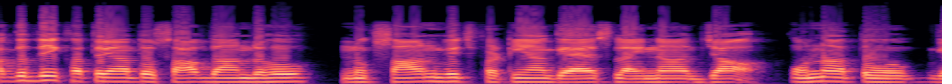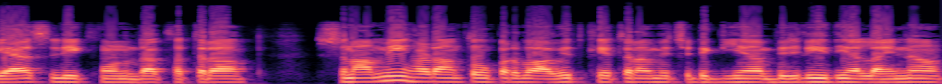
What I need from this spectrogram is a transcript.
ਅੱਗ ਦੇ ਖਤਰਿਆਂ ਤੋਂ ਸਾਵਧਾਨ ਰਹੋ। ਨੁਕਸਾਨ ਵਿੱਚ ਫਟੀਆਂ ਗੈਸ ਲਾਈਨਾਂ ਜਾਂ ਉਹਨਾਂ ਤੋਂ ਗੈਸ ਲੀਕ ਹੋਣ ਦਾ ਖਤਰਾ, ਸੁਨਾਮੀ ਹੜ੍ਹਾਂ ਤੋਂ ਪ੍ਰਭਾਵਿਤ ਖੇਤਰਾਂ ਵਿੱਚ ਡਿੱਗੀਆਂ ਬਿਜਲੀ ਦੀਆਂ ਲਾਈਨਾਂ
